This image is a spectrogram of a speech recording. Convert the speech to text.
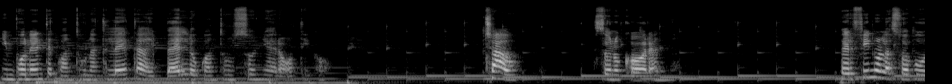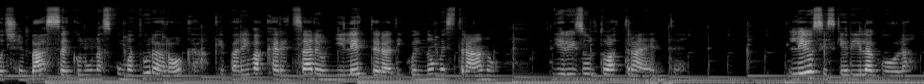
imponente quanto un atleta e bello quanto un sogno erotico. Ciao, sono Coran. Perfino la sua voce, bassa e con una sfumatura roca che pareva accarezzare ogni lettera di quel nome strano, gli risultò attraente. Leo si schiarì la gola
